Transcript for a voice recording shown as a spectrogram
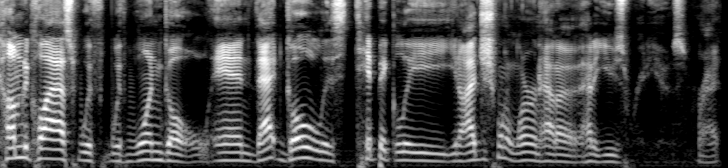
come to class with with one goal. And that goal is typically you know i just want to learn how to how to use radios right?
